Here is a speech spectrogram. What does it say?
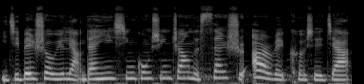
以及被授予两弹一星功勋章的三十二位科学家，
